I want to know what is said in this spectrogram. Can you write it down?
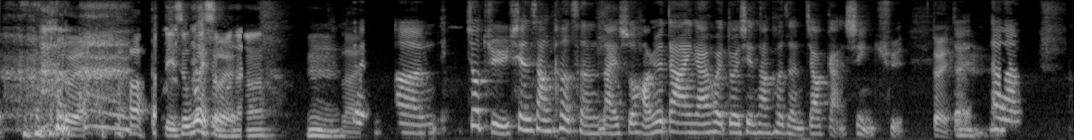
对 啊，到底是为什么呢？嗯，对，嗯，就举线上课程来说好，因为大家应该会对线上课程比较感兴趣。对对，那。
